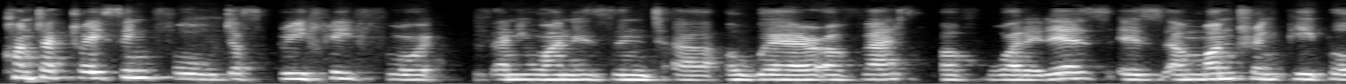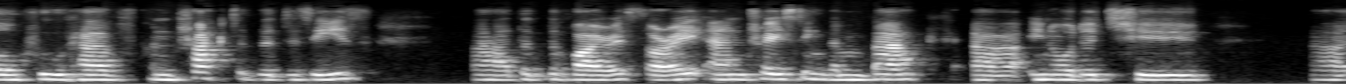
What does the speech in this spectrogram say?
contact tracing, for just briefly, for if anyone isn't uh, aware of that, of what it is, is uh, monitoring people who have contracted the disease, uh, the, the, virus, sorry, and tracing them back uh, in order to uh,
